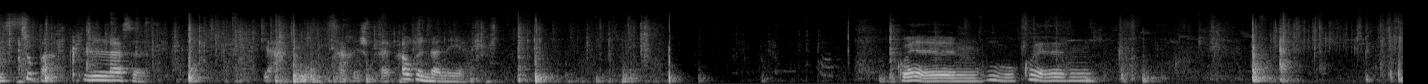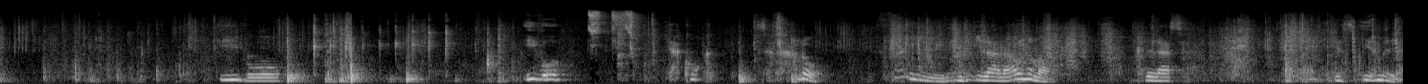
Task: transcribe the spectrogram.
ist super. Klasse. Ja, sag ich bleib auch in der Nähe. Gwen, uh, Gwen. Ivo. Ivo. Ja, guck. Sag Hallo. Fein. Und die Ilana auch nochmal. Klasse. Hier ist Irmele.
